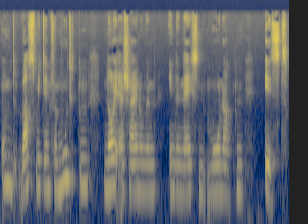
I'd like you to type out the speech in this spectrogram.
und was mit den vermuteten Neuerscheinungen in den nächsten Monaten ist.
